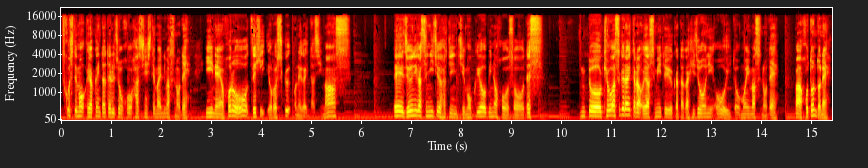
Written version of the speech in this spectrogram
少しでもお役に立てる情報を発信してまいりますので、いいねやフォローをぜひよろしくお願いいたします。12月28日木曜日の放送です。んと今日明日ぐらいからお休みという方が非常に多いと思いますので、まあ、ほとんどね、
